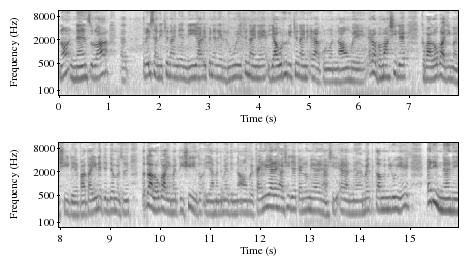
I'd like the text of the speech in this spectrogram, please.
เนาะ noun ဆိုတာအဲတရိษံတွေဖြစ်နိုင်တဲ့နေရာတွေဖြစ်နိုင်တဲ့လူတွေဖြစ်နိုင်တဲ့အရာဝတ္ထုတွေဖြစ်နိုင်တဲ့အဲ့ဒါကိုတော့ noun ပဲအဲ့တော့ဘာမှရှိလဲကမ္ဘာလောကကြီးမှာရှိတယ်ဘာသာရေးနဲ့ပြင်ပြမယ်ဆိုရင်တတလောကကြီးမှာတည်ရှိနေသောအရာမှန်တယ်မဲ့တဲ့ noun ပဲကင်လို့ရတဲ့ဟာရှိတယ်ကင်လို့မရတဲ့ဟာရှိတယ်အဲ့ဒါနာမဲ့တတမိမိတို့ရဲ့အဲ့ဒီနာတွေ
